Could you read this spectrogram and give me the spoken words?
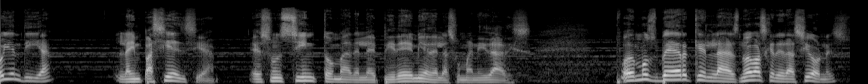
Hoy en día, la impaciencia es un síntoma de la epidemia de las humanidades. Podemos ver que en las nuevas generaciones,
